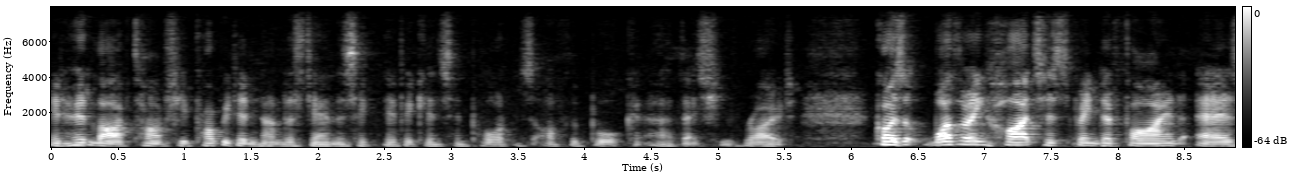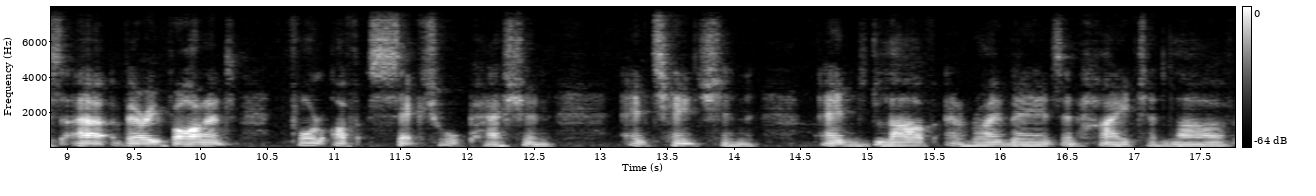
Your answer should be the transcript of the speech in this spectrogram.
in her lifetime, she probably didn't understand the significance importance of the book uh, that she wrote. Because Wuthering Heights has been defined as uh, very violent, full of sexual passion and tension and love and romance and hate and love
